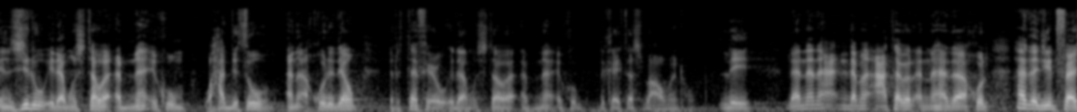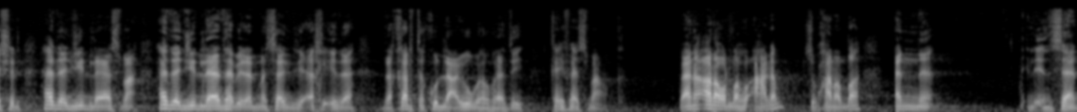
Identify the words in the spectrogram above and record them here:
انزلوا إلى مستوى أبنائكم وحدثوهم. أنا أقول اليوم ارتفعوا إلى مستوى أبنائكم لكي تسمعوا منهم. ليه؟ لأن أنا عندما أعتبر أن هذا أقول هذا جيل فاشل هذا جيل لا يسمع هذا جيل لا يذهب إلى المساجد يا أخي إذا ذكرت كل عيوبه هذه كيف يسمعك؟ فانا أرى والله أعلم سبحان الله أن الإنسان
